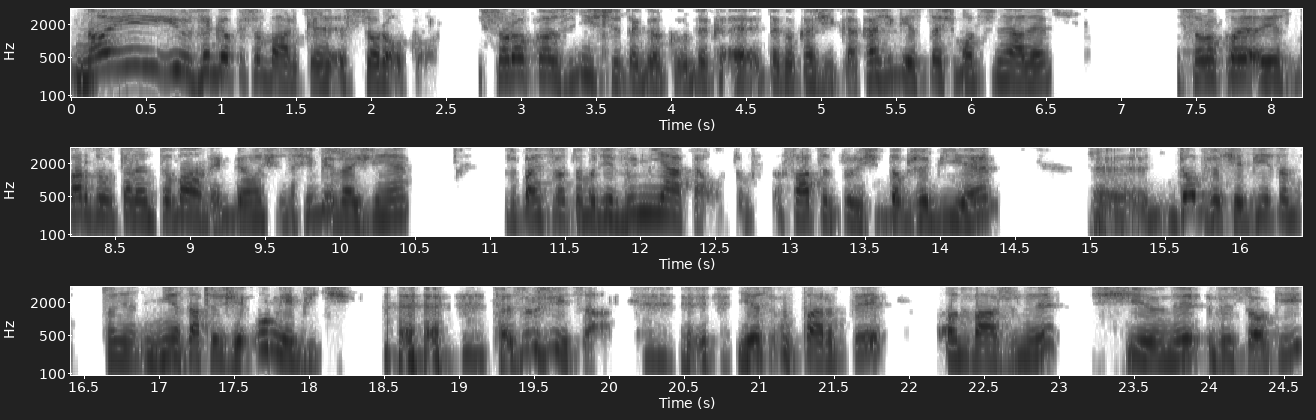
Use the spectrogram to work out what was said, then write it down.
No i już wygrał pierwszą walkę z Soroko. Soroko zniszczy tego, kurde, e, tego Kazika. Kazik jest też mocny, ale Soroko jest bardzo utalentowany. Gdy on się za siebie weźmie, proszę Państwa, to będzie wymiatał. To facet, który się dobrze bije, e, dobrze się bije, to, to nie- nie znaczy, że się umie bić. to jest różnica. Jest uparty, odważny, silny, wysoki.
